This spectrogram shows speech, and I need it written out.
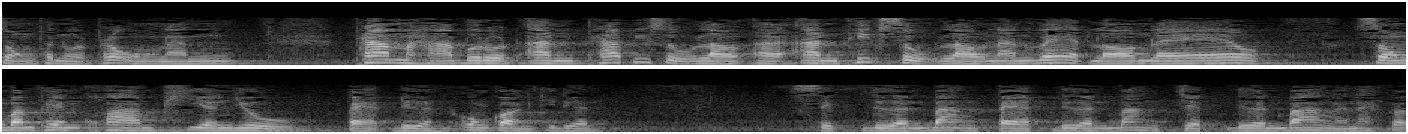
ทรงผนวดพระองค์นั้น พระมหาบุรุษอันพระภิกษุเหล่าอันภิกษุเหล่านั้นแวดล้อมแล้ว ทรงบำเพ็ญความเพียรอยู่แปดเดือน องค์ก่อนกี่เดือน สิบเดือนบ้างแปดเดือนบ้างเจ็ดเดือนบ้างนะก็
